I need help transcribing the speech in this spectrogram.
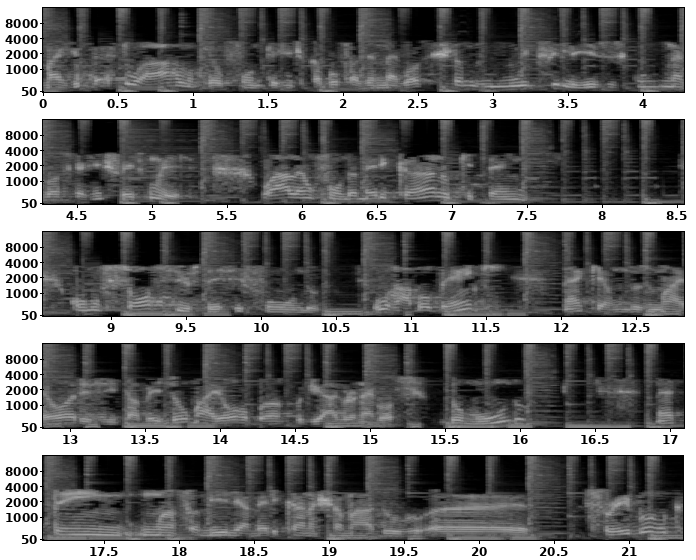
mais de perto o Arlon, que é o fundo que a gente acabou fazendo negócio, estamos muito felizes com o negócio que a gente fez com ele. O Arlon é um fundo americano que tem como sócios desse fundo o Rabobank, né, que é um dos maiores e talvez o maior banco de agronegócio do mundo. Né, tem uma família americana chamada uh, Freiburg,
